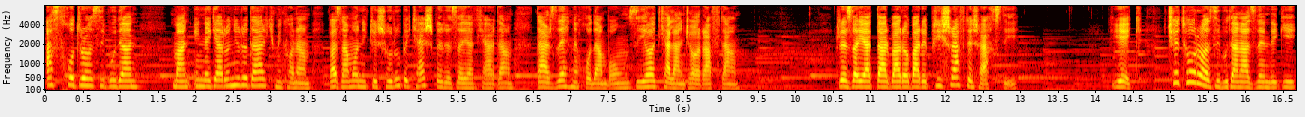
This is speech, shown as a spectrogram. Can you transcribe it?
از خود راضی بودن من این نگرانی رو درک می کنم و زمانی که شروع به کشف رضایت کردم در ذهن خودم با اون زیاد کلنجار رفتم. رضایت در برابر پیشرفت شخصی. یک چطور راضی بودن از زندگی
